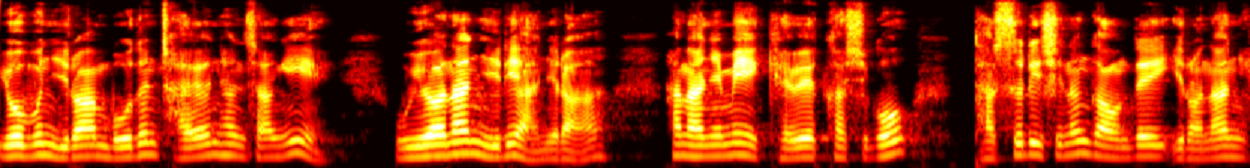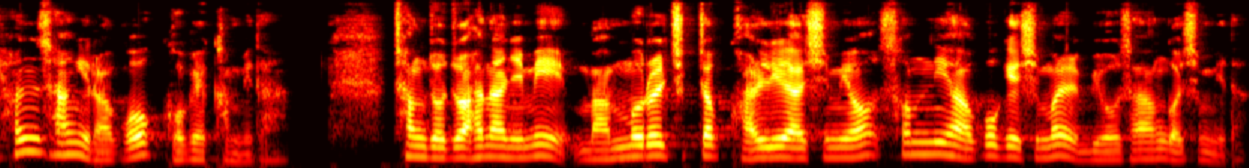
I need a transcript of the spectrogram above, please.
욥은 이러한 모든 자연 현상이 우연한 일이 아니라 하나님이 계획하시고 다스리시는 가운데 일어난 현상이라고 고백합니다. 창조주 하나님이 만물을 직접 관리하시며 섭리하고 계심을 묘사한 것입니다.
